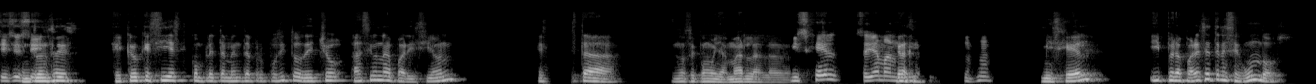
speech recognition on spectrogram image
Sí, sí, sí. Entonces, eh, creo que sí es completamente a propósito. De hecho, hace una aparición, esta, no sé cómo llamarla, la, Miss Hell, se llaman. gracias, Ujú. Miss Hell, y, pero aparece tres segundos.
